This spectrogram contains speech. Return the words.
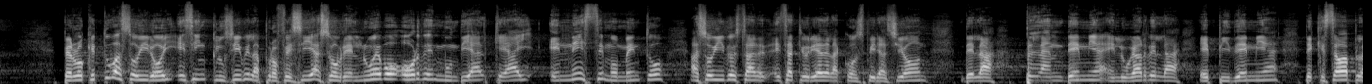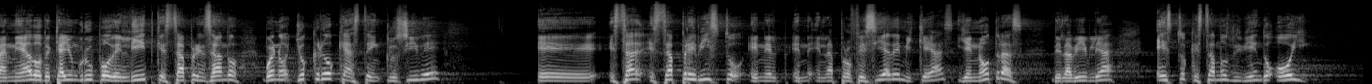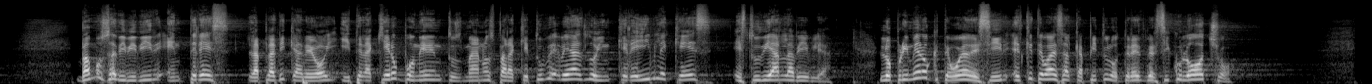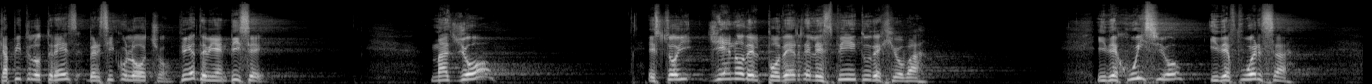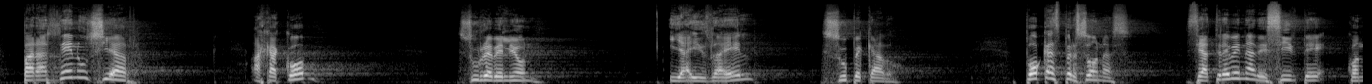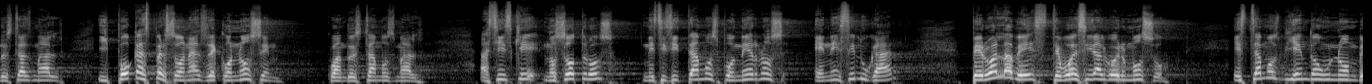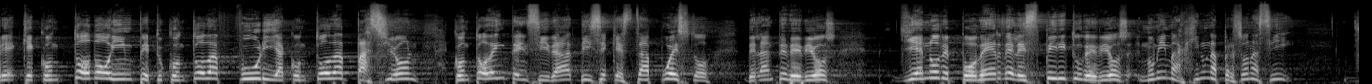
Pero lo que tú vas a oír hoy es inclusive la profecía sobre el nuevo orden mundial que hay en este momento. Has oído esta, teoría de la conspiración, de la pandemia en lugar de la epidemia, de que estaba planeado, de que hay un grupo de elite que está pensando. Bueno, yo creo que hasta inclusive eh, está, previsto en la profecía de Miqueas y en otras de la Biblia esto que estamos viviendo hoy. Vamos a dividir en tres la plática de hoy y te la quiero poner en tus manos para que tú veas lo increíble que es estudiar la Biblia. Lo primero que te voy a decir es que te vayas al capítulo 3, versículo 8. Capítulo 3, versículo 8. Fíjate bien, dice, mas yo estoy lleno del poder del Espíritu de Jehová y de juicio y de fuerza para denunciar a Jacob su rebelión y a Israel su pecado. Pocas personas se atreven a decirte cuando estás mal y pocas personas reconocen cuando estamos mal. Así es que nosotros necesitamos ponernos en ese lugar, pero a la vez te voy a decir algo hermoso. Estamos viendo a un hombre que con todo ímpetu, con toda furia, con toda pasión, con toda intensidad dice que está puesto delante de Dios, lleno de poder del Espíritu de Dios. No me imagino una persona así,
